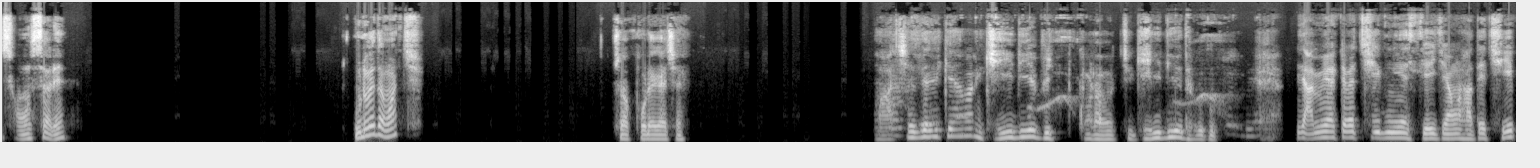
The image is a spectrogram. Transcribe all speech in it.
সমস্যা রে? উঠবে তো মাছ? সব পড়ে গেছে। মাছেদেরকে আমার ঘি দিয়ে বিট করা হচ্ছে, ঘি দিয়ে ধরবো আমি একটা ছিপ নিয়ে এসেছি, এই যে আমার হাতে ছিপ,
